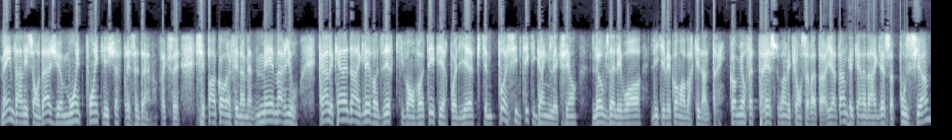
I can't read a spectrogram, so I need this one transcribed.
Même dans les sondages, il y a moins de points que les chefs précédents. Là. Fait que c'est, pas encore un phénomène. Mais Mario, quand le Canada anglais va dire qu'ils vont voter Pierre Poilievre, puis qu'il y a une possibilité qu'il gagne là, vous allez voir les Québécois m'embarquer dans le train, comme ils ont fait très souvent avec les conservateurs. Ils attendent que le Canada anglais se positionne.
